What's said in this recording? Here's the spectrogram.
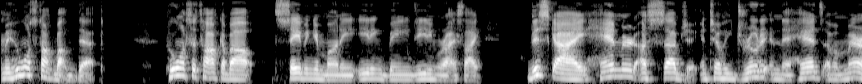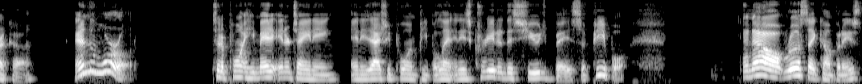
I mean, who wants to talk about debt? Who wants to talk about saving your money, eating beans, eating rice? Like this guy hammered a subject until he drilled it in the heads of America and the world to the point he made it entertaining and he's actually pulling people in and he's created this huge base of people. And now real estate companies,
